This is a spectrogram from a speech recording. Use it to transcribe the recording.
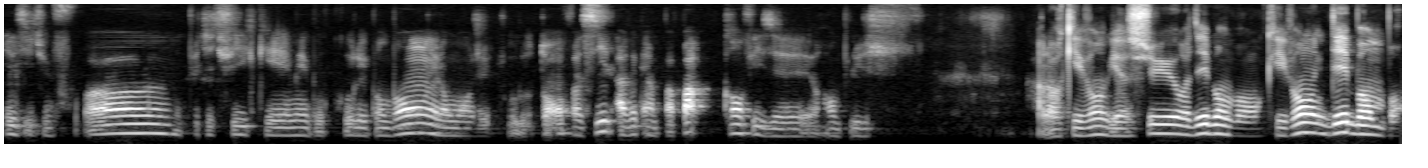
Il dit une fois, une petite fille qui aimait beaucoup les bonbons, elle en mangeait tout le temps. Facile avec un papa confiseur en plus. Alors qu'ils vont bien sûr des bonbons, qui vont des bonbons.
